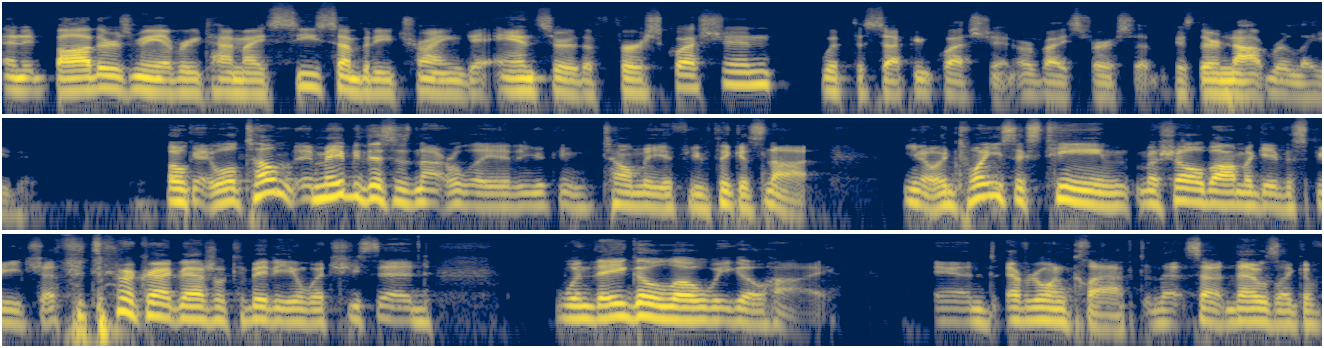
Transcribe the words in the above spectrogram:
And it bothers me every time I see somebody trying to answer the first question with the second question or vice versa because they're not related. Okay, well, tell me maybe this is not related. You can tell me if you think it's not. You know, in 2016, Michelle Obama gave a speech at the Democratic National Committee in which she said, "When they go low, we go high," and everyone clapped, and that that was like a,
